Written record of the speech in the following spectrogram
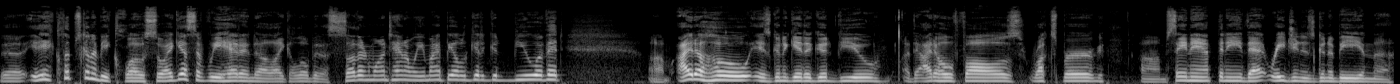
the eclipse is going to be close, so I guess if we head into like a little bit of southern Montana, we might be able to get a good view of it. Um, Idaho is going to get a good view. The Idaho Falls, Rexburg, um, St. Anthony, that region is going to be in the,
